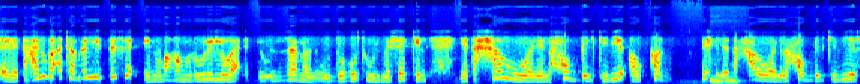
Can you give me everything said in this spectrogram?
آه تعالوا بقى كمان نتفق إن مع مرور الوقت والزمن والضغوط والمشاكل يتحول الحب الكبير أو قد يتحول الحب الكبير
